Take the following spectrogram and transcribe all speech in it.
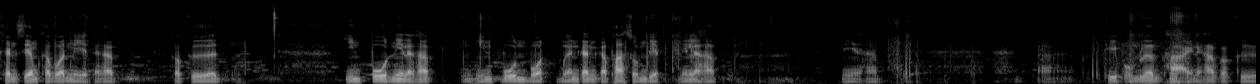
แคลเซียมคาร์บอเนตนะครับ ก็คือหินปูนนี่แหละครับ หินปูนบดเหมือนกันกับพระสมเด็จนี่แหละครับ นี่นะครับที่ผมเริ่มถ่ายนะครับก็คือ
